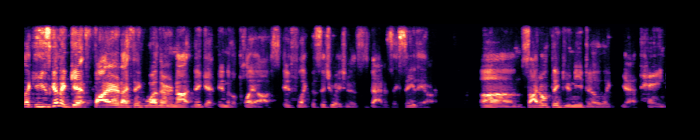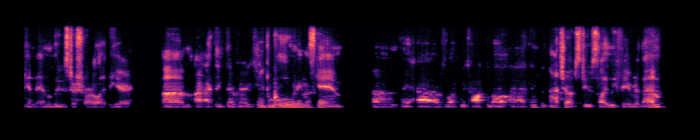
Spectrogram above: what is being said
like he's gonna get fired. I think whether or not they get into the playoffs, if like the situation is as bad as they say they are. Um, so I don't think you need to like yeah tank and, and lose to Charlotte here. Um, I, I think they're very capable of winning this game. Um, they have, like we talked about, I, I think the matchups do slightly favor them.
